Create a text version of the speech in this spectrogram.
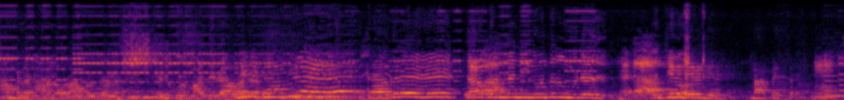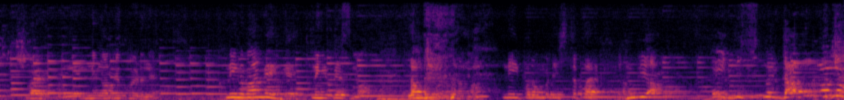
ஆம்பளை நானும் ஒரு ஆம்பளை தானே? எனக்கு ஒரு மாதிரியா அவரே டாபர்ல நீங்க வந்துருக்க முடியாது? இருங்க இருங்க. இருங்க நான் பேசுறேன். நீங்க அப்படியே போயிடுங்க. நீங்க வாங்க இங்க. நீங்க பேசுமா? தம்பி நீ இப்ப ரொம்ப டிஸ்டர்பா இருக்கு. தம்பியா? ஏய் திஸ் இஸ் மை டாபர் மாமா.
